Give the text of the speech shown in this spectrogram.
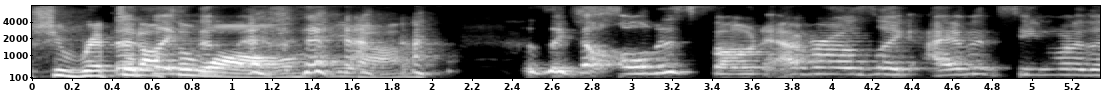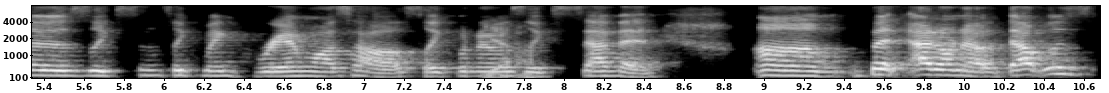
she ripped it off like, the wall yeah It's like the oldest phone ever. I was like, I haven't seen one of those like since like my grandma's house, like when I was like seven. Um, but I don't know. That was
